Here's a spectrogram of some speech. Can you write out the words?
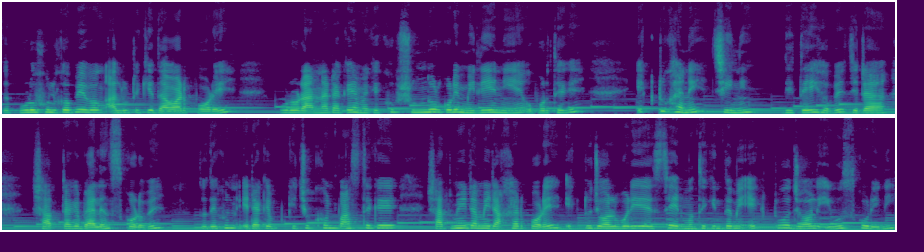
তো পুরো ফুলকপি এবং আলুটিকে দেওয়ার পরে পুরো রান্নাটাকে আমাকে খুব সুন্দর করে মিলিয়ে নিয়ে ওপর থেকে একটুখানি চিনি দিতেই হবে, যেটা স্বাদটাকে ব্যালেন্স করবে। তো দেখুন, এটাকে কিছুক্ষণ পাঁচ থেকে সাত মিনিট আমি রাখার পরে একটু জল বেরিয়ে এসছে, এর মধ্যে কিন্তু আমি একটুও জল ইউজ করিনি।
